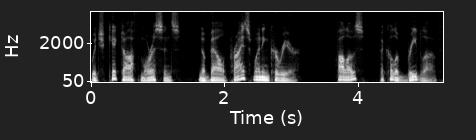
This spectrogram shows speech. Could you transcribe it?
which kicked off Morrison's Nobel Prize-winning career, follows of Breedlove,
